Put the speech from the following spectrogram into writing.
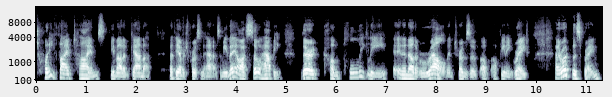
25 times the amount of gamma that the average person has. I mean, they are so happy. They're completely in another realm in terms of, of, of feeling great. And I wrote Bliss Brain.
